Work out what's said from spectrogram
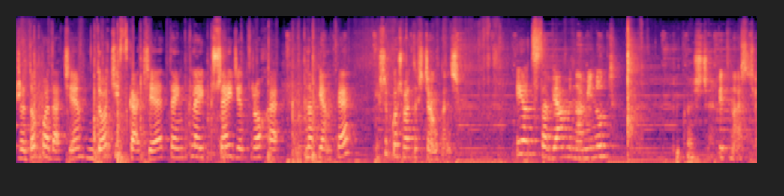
że dokładacie, dociskacie, ten klej przejdzie trochę na piankę i szybko trzeba to ściągnąć. I odstawiamy na minut 15. 15.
